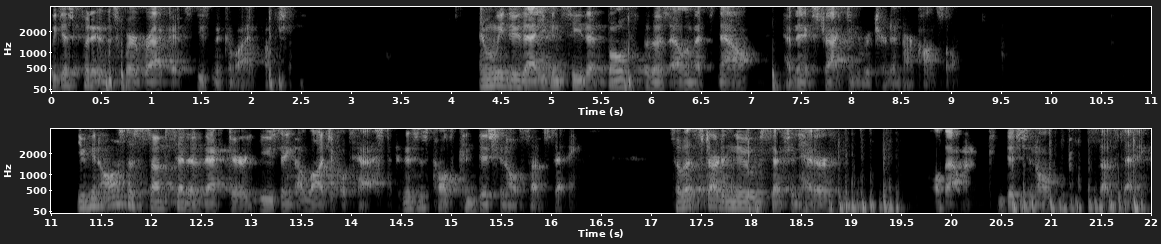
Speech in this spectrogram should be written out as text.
we just put it in the square brackets using the combined function. And when we do that, you can see that both of those elements now have been extracted and returned in our console. You can also subset a vector using a logical test, and this is called conditional subsetting. So let's start a new section header, call that one conditional subsetting.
